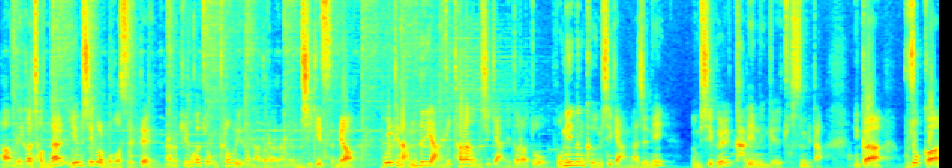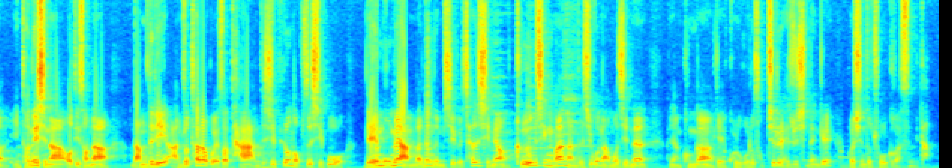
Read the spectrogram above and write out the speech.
아 내가 전날 이 음식을 먹었을 때 나는 피부가 조금 트러블이 일어나더라라는 음식이 있으면 꼭 이렇게 남들이 안 좋다라는 음식이 아니더라도 본인은 그 음식이 안 맞으니 음식을 가리는 게 좋습니다. 그러니까 무조건 인터넷이나 어디서나 남들이 안 좋다라고 해서 다 안 드실 필요는 없으시고 내 몸에 안 맞는 음식을 찾으시면 그 음식만 안 드시고 나머지는 그냥 건강하게 골고루 섭취를 해주시는 게 훨씬 더 좋을 것 같습니다.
